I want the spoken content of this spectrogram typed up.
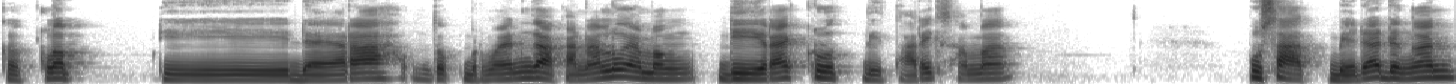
ke klub di daerah untuk bermain nggak. Karena lo emang direkrut, ditarik sama pusat. Beda dengan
